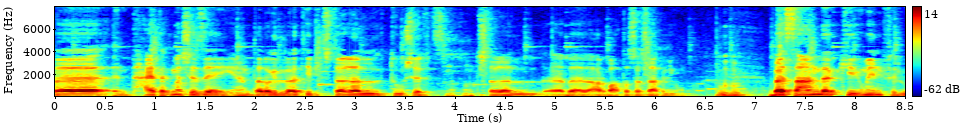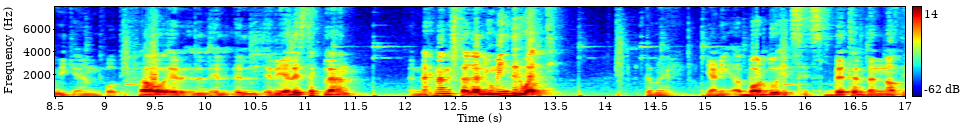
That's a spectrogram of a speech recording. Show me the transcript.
آه، أنت حياتك ماشية إزاي؟ يعني أنت راجل دلوقتي بتشتغل two shifts مثلا بتشتغل آه، بقى 14 ساعة في اليوم. بس عندك يومين في ال weekend فاضي. فهو ال realistic plan إن إحنا نشتغل يومين دلوقتي. تمام. يعني برضو it's it's better than nothing.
